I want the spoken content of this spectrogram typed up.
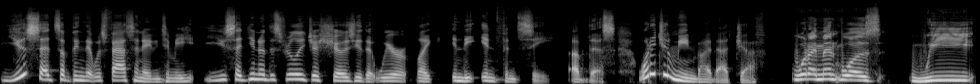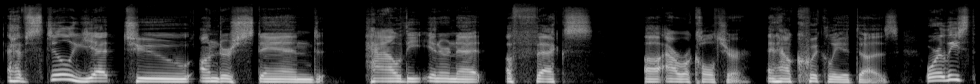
You said something that was fascinating to me. You said, you know, this really just shows you that we're like in the infancy of this. What did you mean by that, Jeff? What I meant was we have still yet to understand how the internet affects uh, our culture and how quickly it does, or at least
